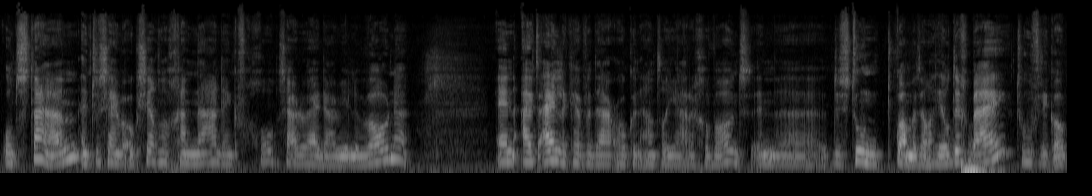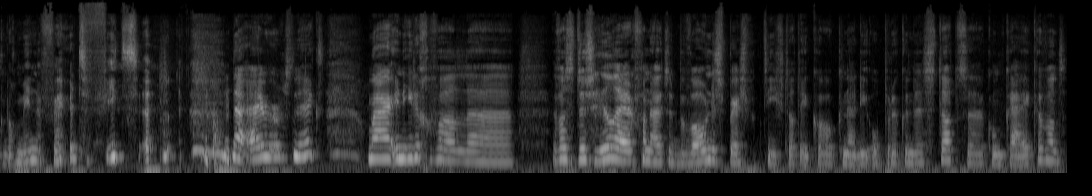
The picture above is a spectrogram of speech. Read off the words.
ontstaan. En toen zijn we ook zelf nog gaan nadenken van, goh, zouden wij daar willen wonen? En uiteindelijk hebben we daar ook een aantal jaren gewoond. En, uh, dus toen kwam het al heel dichtbij. Toen hoefde ik ook nog minder ver te fietsen naar Eiburgsnext. Maar in ieder geval uh, was het dus heel erg vanuit het bewonersperspectief... dat ik ook naar die oprukkende stad uh, kon kijken. Want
